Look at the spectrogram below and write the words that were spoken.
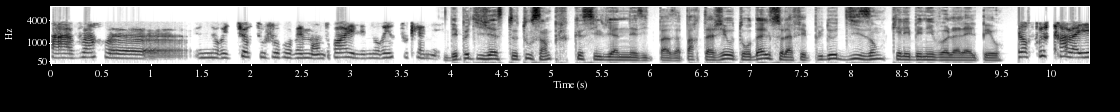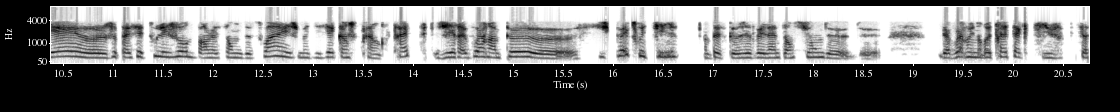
à avoir une nourriture toujours au même endroit et les nourrir toute l'année. Des petits gestes tout simples que Sylviane n'hésite pas à partager autour d'elle. Cela fait plus de dix ans qu'elle est bénévole à la LPO. Lorsque je travaillais, je passais tous les jours devant le centre de soins et je me disais quand je serai en retraite, j'irai voir un peu si je peux être utile parce que j'avais l'intention de, de d'avoir une retraite active. Ça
